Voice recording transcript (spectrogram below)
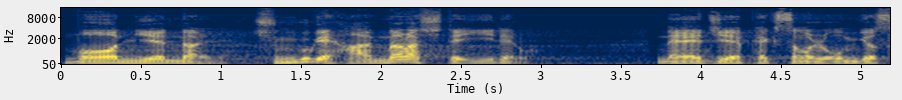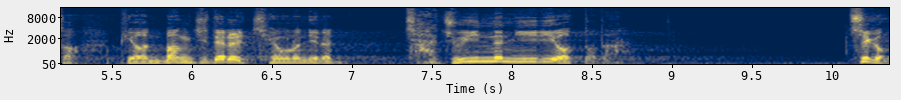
먼 옛날 중국의 한나라 시대 이래로 내지의 백성을 옮겨서 변방지대를 채우는 일은 자주 있는 일이었도다. 지금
